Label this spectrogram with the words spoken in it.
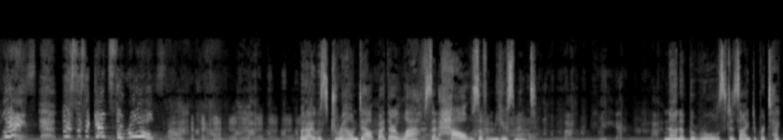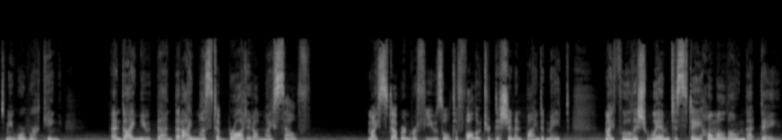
Please! This is against the rules! But I was drowned out by their laughs and howls of amusement. None of the rules designed to protect me were working, and I knew then that I must have brought it on myself. My stubborn refusal to follow tradition and find a mate, my foolish whim to stay home alone that day.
